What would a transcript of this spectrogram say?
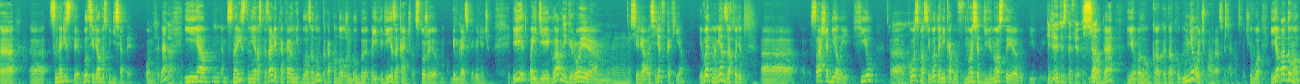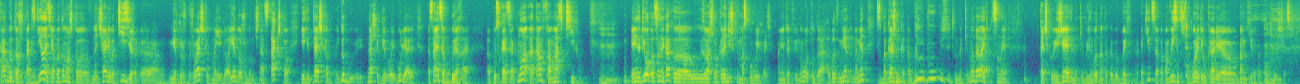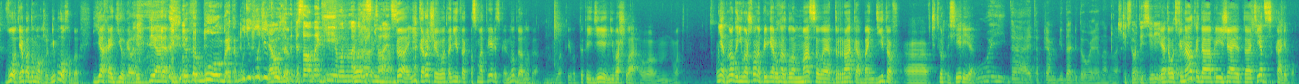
э, сценаристы, был сериал 80-е, помните, да? Да. И я, сценаристы мне рассказали, какая у них была задумка, как он должен был бы, по их идее, заканчиваться. Тоже бенгальский огонечек. И, по идее, главные герои сериала сидят в кафе, и в этот момент заходит э, Саша Белый, Фил, э, Космос, и вот они как бы вносят 90-е и- Передают эстафету. все, да. И я подумал, как это... Ну, мне очень понравилось, во всяком случае. Вот. И я подумал, как бы тоже так сделать. Я подумал, что вначале вот тизер э, «Мир, дружба, жвачка» в моей голове должен был начинаться так, что едет тачка, идут наши герои, гуляют, останется Бэха, опускается окно, а там Фома с психом. И они такие, о, пацаны, как э, из вашего городишки в Москву выехать? Они такие, ну вот туда. А в этот момент, из багажника там, они такие, ну давайте, пацаны. Тачка уезжает, они такие, блин, вот на такой бы бэхе прокатиться, а потом выяснится, что в городе украли банкира какого-то исчез. Вот, я подумал, что неплохо было. Я ходил, говорю, ребята, это бомба, это будет очень Я круто. уже написал Нагиеву, ну надо же снимать. Да, и, короче, вот они так посмотрели, сказали, ну да, ну да. Вот, и вот эта идея не вошла. Эм, Вот. Нет, много не вошло. Например, у нас была массовая драка бандитов э, в четвертой серии. Ой, да, это прям беда бедовая на В нашей. четвертой серии... Это вот финал, когда приезжает отец к Алику.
